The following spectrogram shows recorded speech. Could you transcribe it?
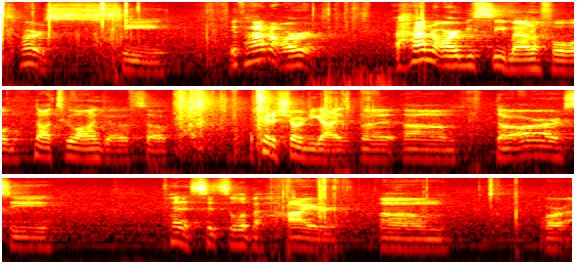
It's hard to see. If I had an R, I had an RBC manifold not too long ago, so I could have showed you guys, but um, the RRC kind of sits a little bit higher. Um, or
